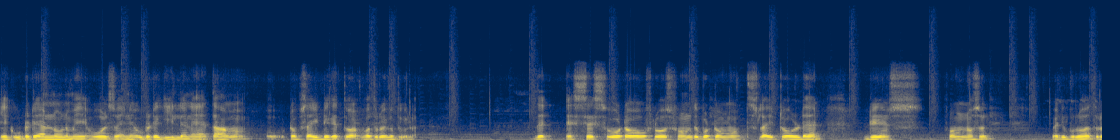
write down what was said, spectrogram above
ඒක උඩට යන්න ඕන මේ හෝල්ස් වයිනේ. උඩට ගිහිල්ලා නැහැ. තාම top side එකෙත් වතුර එකතු වෙලා. The excess water overflows from the bottom of the slide holder and drains from nozzle. වැඩිපුර වතුර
